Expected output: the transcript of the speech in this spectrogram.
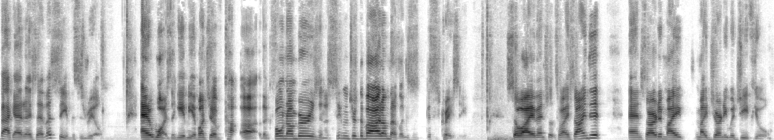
back at it. I said, "Let's see if this is real." And it was. They gave me a bunch of uh, the phone numbers and a signature at the bottom. And I was like, "This is this is crazy." So I eventually, so I signed it and started my my journey with G Fuel.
